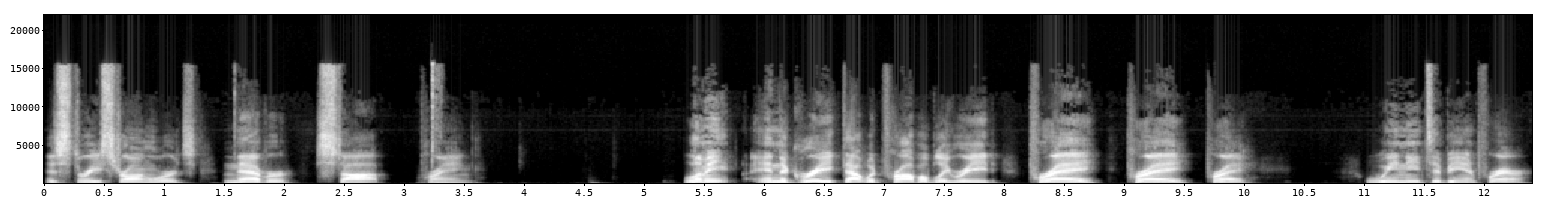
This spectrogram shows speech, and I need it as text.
is three strong words never stop praying. Let me, in the Greek, that would probably read pray, pray, pray. We need to be in prayer.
